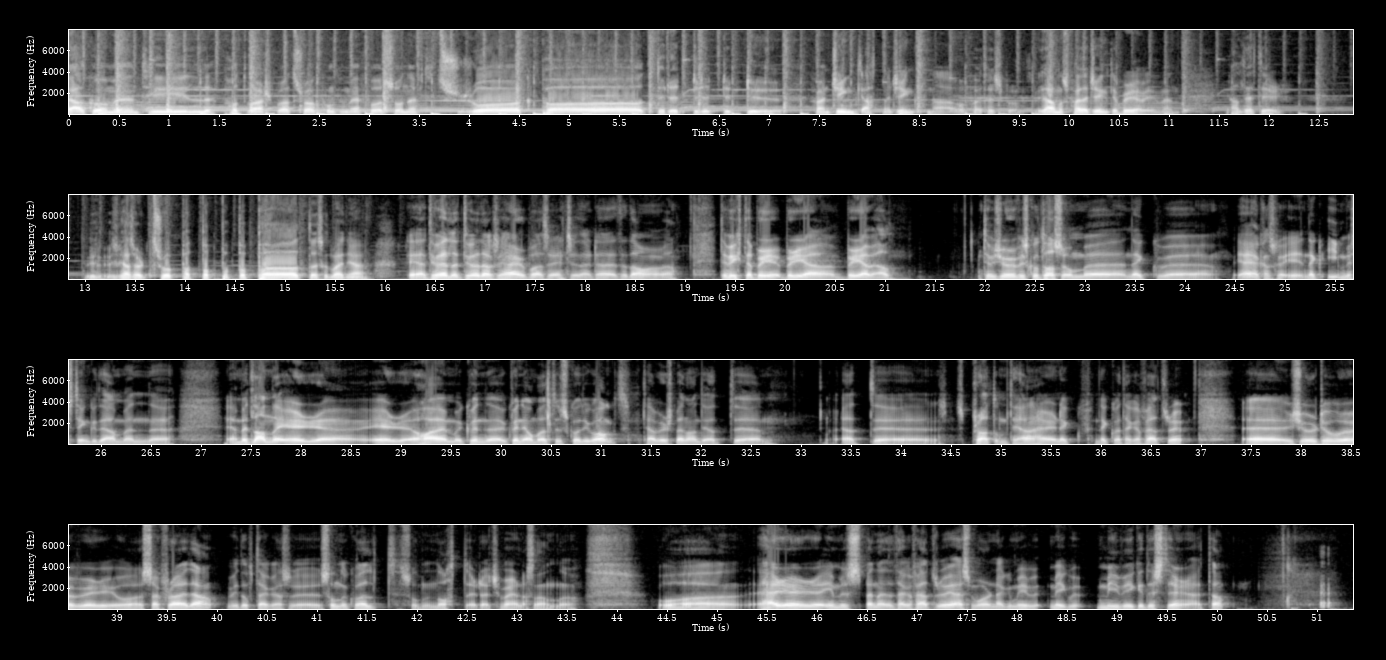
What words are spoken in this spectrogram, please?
Velkommen til podvarsp på trog.fo Sånn efter trog pod For en jingle at med jinglena og på et tidspunkt Vi har annars feil jingle det börjar vi Men jeg har lett er. Vi skal ha sånn trog pod pod pod pod pod Det skal du ja. Ja, du er også her på så intro der Det er damer vel Det er viktig å börja vel Det gör vi ska ta oss om uh, nek uh, ja jag kanske nek i mig där men uh, ja med landa är är har en kvinna kvinna om allt ska igång. Det är spännande att uh, att uh, prata om det här nek nek vad jag fattar. Eh kör du över och sa fredag vi upptäcker uh, söndag kväll söndag natt är det tyvärr nästan och Og her er imens spennende å takke for at du er som var nægge mye vike dyster, vet du.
